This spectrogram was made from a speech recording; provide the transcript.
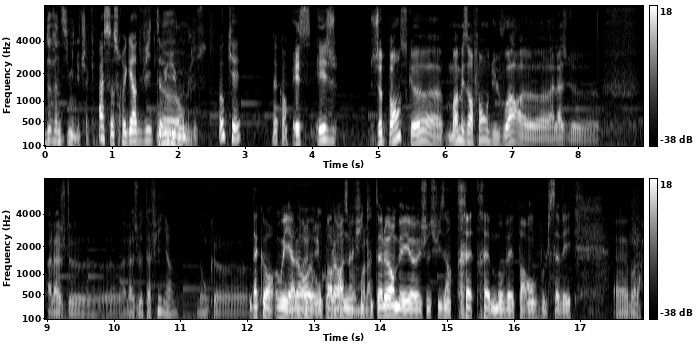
de 26 minutes chacun. Ah, ça se regarde vite Oui, euh, oui, en oui. plus. Ok, d'accord. Et, je, je pense que euh, moi, mes enfants ont dû le voir euh, à l'âge de. À l'âge de, à l'âge de ta fille, hein. donc. euh, D'accord, oui, alors euh, on parlera de ma fille tout à l'heure, mais euh, je suis un très très mauvais parent, vous le savez. Euh, voilà.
